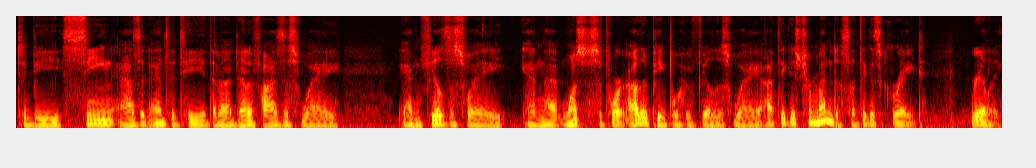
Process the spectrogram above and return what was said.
to be seen as an entity that identifies this way and feels this way and that wants to support other people who feel this way, I think is tremendous. I think it's great, really.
